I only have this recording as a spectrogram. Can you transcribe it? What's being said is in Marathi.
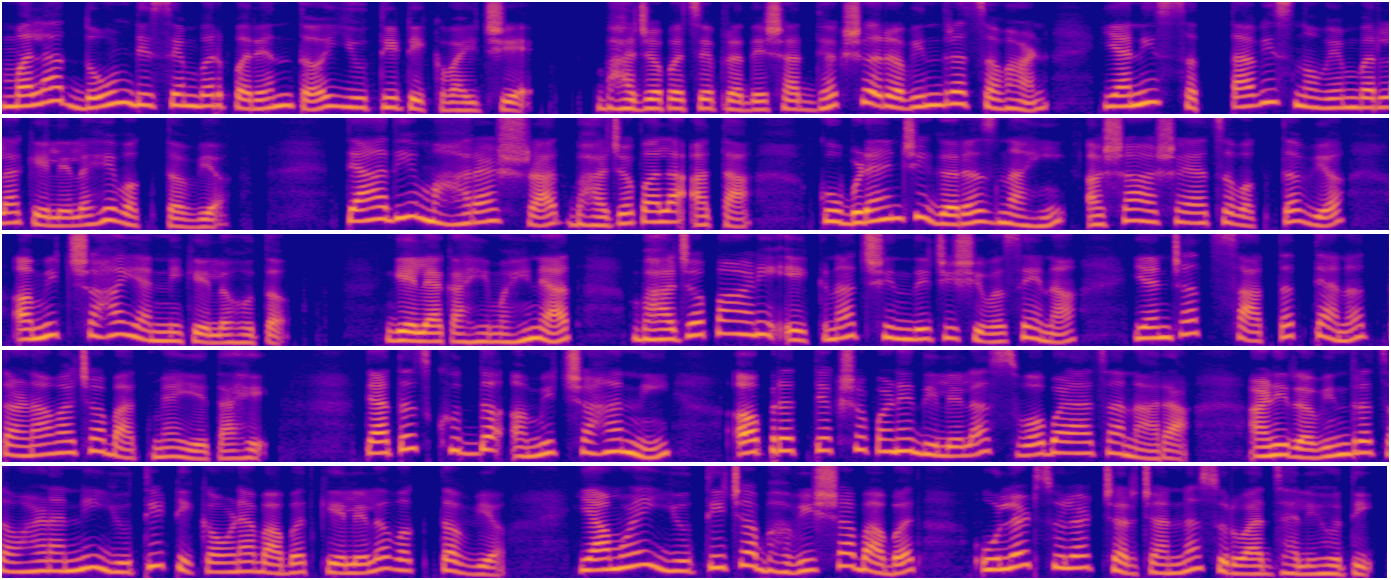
मला दोन डिसेंबरपर्यंत युती टिकवायची आहे. भाजपचे प्रदेशाध्यक्ष रवींद्र चव्हाण यांनी सत्तावीस नोव्हेंबरला केलेलं हे वक्तव्य. त्याआधी महाराष्ट्रात भाजपाला आता कुबड्यांची गरज नाही अशा आशयाचं वक्तव्य अमित शहा यांनी केलं होतं. गेल्या काही महिन्यात भाजपा आणि एकनाथ शिंदेची शिवसेना यांच्यात सातत्यानं तणावाच्या बातम्या येत आहे. त्यातच खुद्द अमित शहांनी अप्रत्यक्षपणे दिलेला स्वबळाचा नारा आणि रवींद्र चव्हाणांनी युती टिकवण्याबाबत केलेलं वक्तव्य यामुळे युतीच्या भविष्याबाबत उलटसुलट चर्चांना सुरुवात झाली होती.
